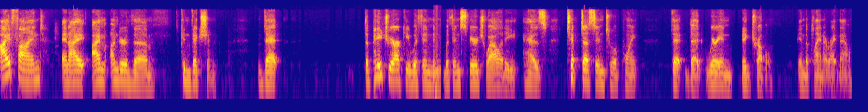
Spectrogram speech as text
I find, and I I'm under the conviction that the patriarchy within within spirituality has tipped us into a point that that we're in big trouble in the planet right now.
